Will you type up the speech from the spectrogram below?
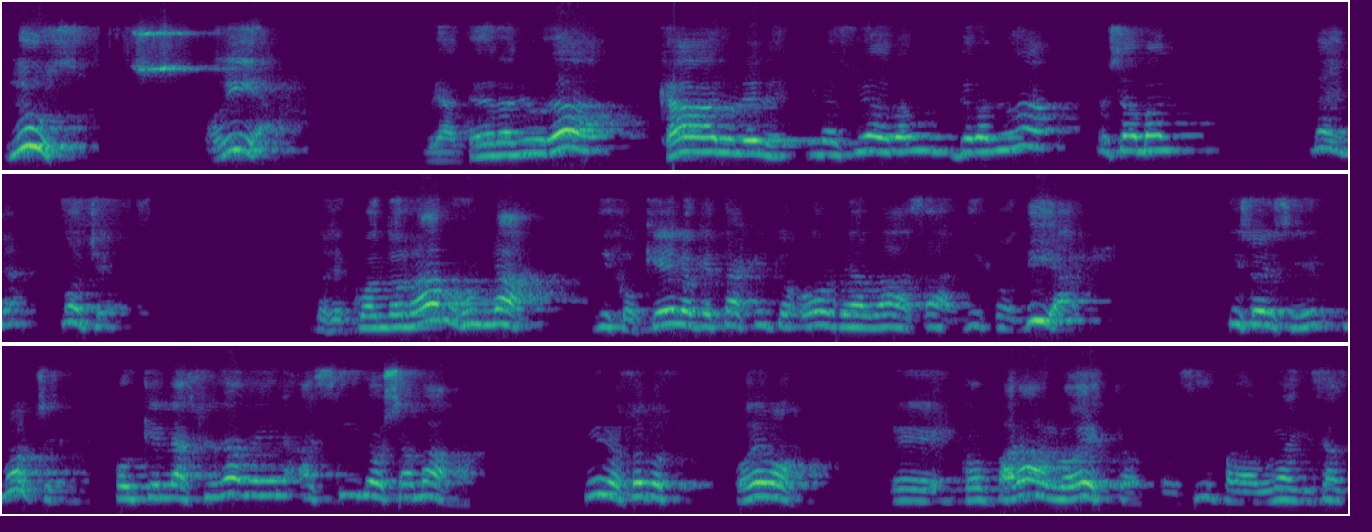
luz o día. Beatre de Rabuna, Carolele, y la ciudad de la ciudad lo llaman Laila, noche. Entonces, cuando Rabu dijo, ¿qué es lo que está escrito? Abasa, dijo día, quiso decir noche, porque la ciudad de él así lo llamaba. Y nosotros podemos eh, compararlo esto, ¿sí? para alguna quizás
